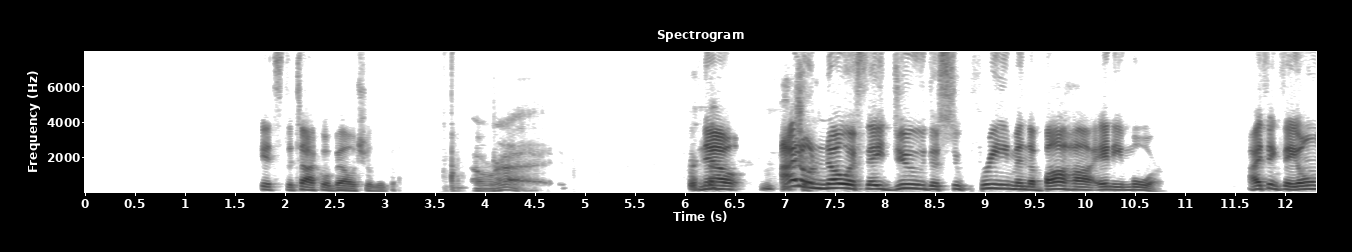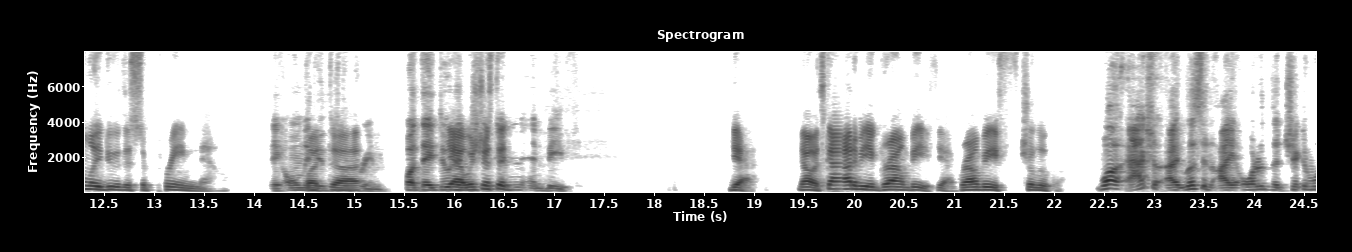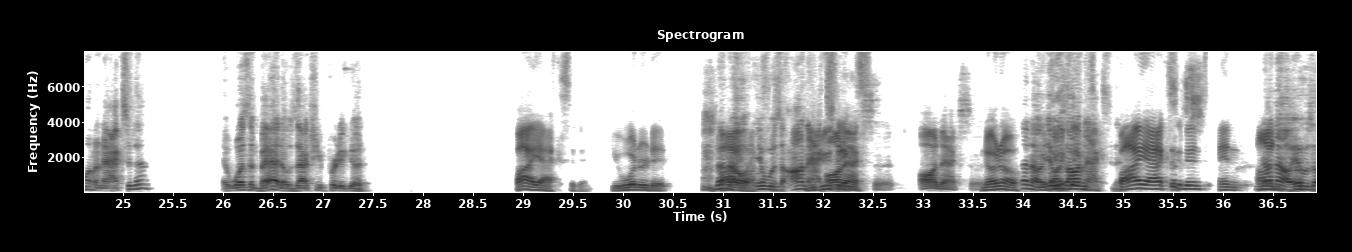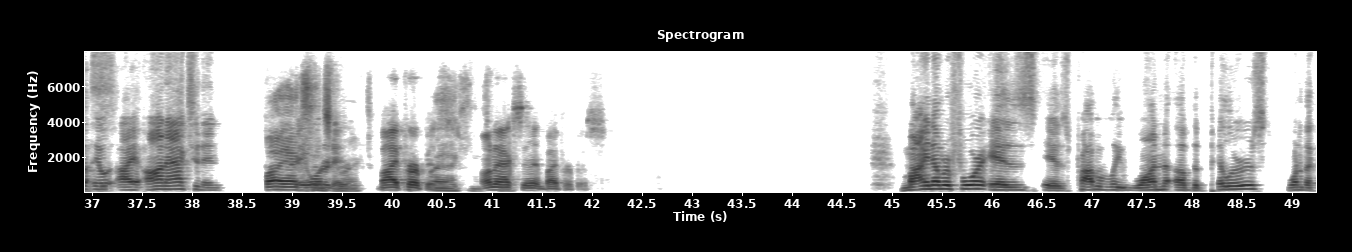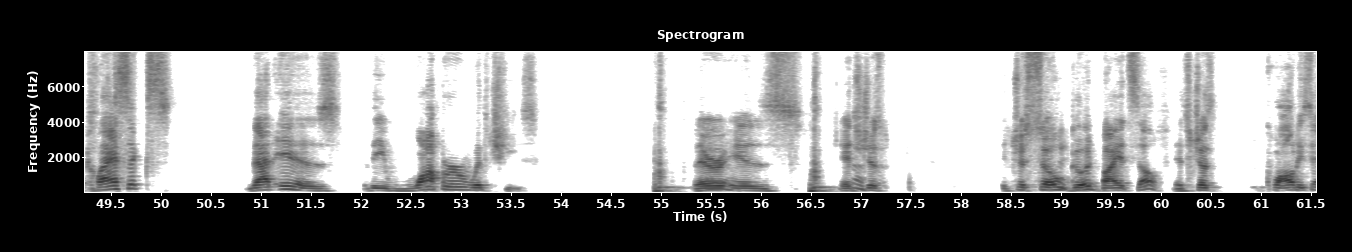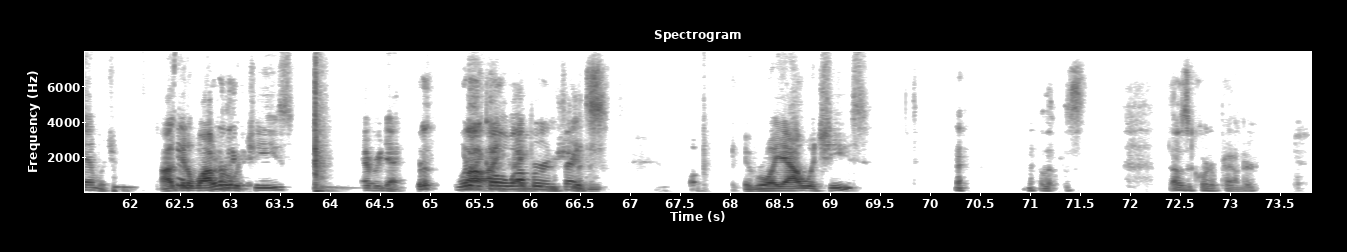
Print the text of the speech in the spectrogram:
It's the Taco Bell chalupa. All right. Now, I don't know if they do the Supreme and the Baja anymore. I think they only do the Supreme now. They only do But, the uh, supreme, but they do. yeah, the it was just a- chicken and beef. Yeah. No, it's got to be a ground beef. Yeah, ground beef chalupa. Well, actually, I listen. I ordered the chicken one on accident. It wasn't bad. It was actually pretty good. by accident. You ordered it. No, no, accident. it was on accident. on accident. On accident. No, no, No, no, it was on accident. By accident It's- and No, on no, it was. purpose. It, I on accident. By accident ordered is it. correct. By purpose. By accident. On accident, by purpose. My number four is is probably one of the pillars, one of the classics. That is the Whopper with cheese. There Oh. is. It's Huh. just. It's just so good by itself. It's just quality sandwich. I'll get a Whopper they- with cheese every day. What, what Well, do they call I- a Whopper I- in France? A Royale with cheese. No, that was that was a quarter pounder.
